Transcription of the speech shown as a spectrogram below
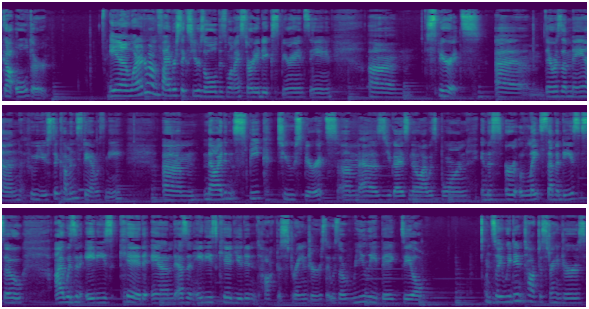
got older. And when I was around five or six years old is when I started experiencing um, spirits. Um, there was a man who used to come and stand with me. Um, now, I didn't speak to spirits. Um, as you guys know, I was born in the er, late 70s, so I was an 80s kid. And as an 80s kid, you didn't talk to strangers. It was a really big deal. And so we didn't talk to strangers.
